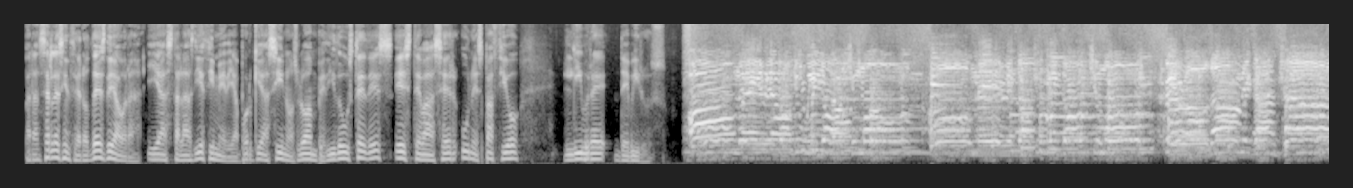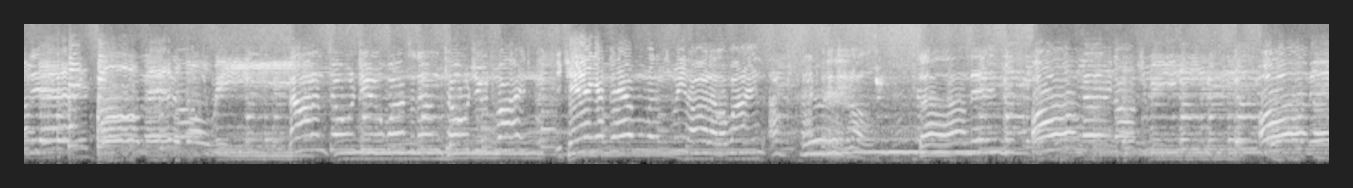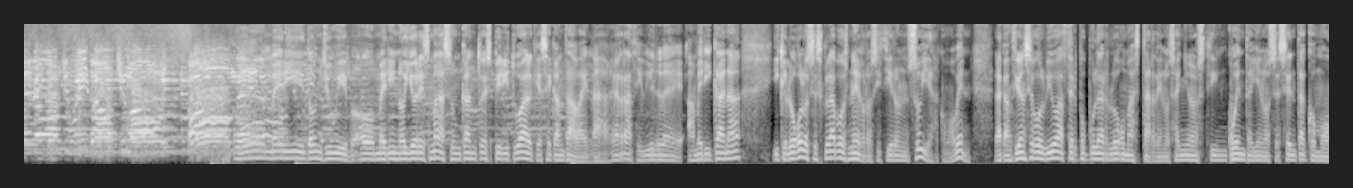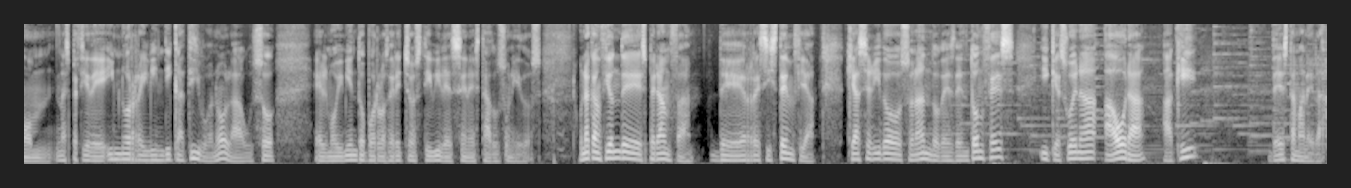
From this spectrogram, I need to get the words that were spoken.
Para serles sincero, desde ahora y hasta las diez y media, porque así nos lo han pedido ustedes, este va a ser un espacio libre de virus. Oh, Mary, don't you weep. Oh, Mary, no llores más. Un canto espiritual que se cantaba en la Guerra Civil eh, Americana y que luego los esclavos negros hicieron suya, como ven. La canción se volvió a hacer popular luego más tarde, en los años 50 y en los 60, como una especie de himno reivindicativo, ¿no? La usó el movimiento por los derechos civiles en Estados Unidos. Una canción de esperanza, de resistencia, que ha seguido sonando desde entonces y que suena ahora, aquí, de esta manera.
